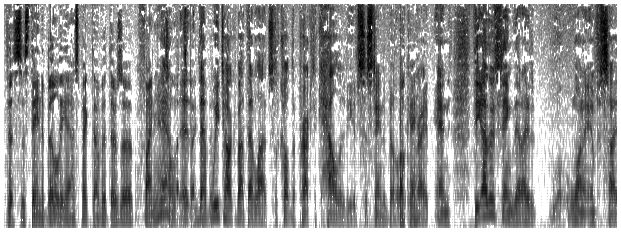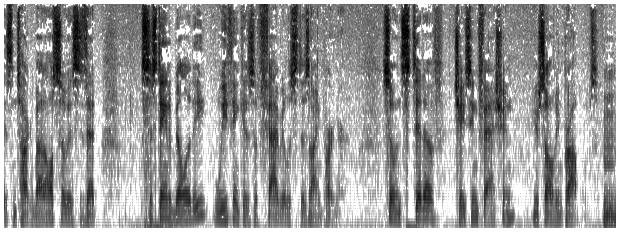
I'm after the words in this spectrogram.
the sustainability aspect of it, there's a financial Yeah, aspect that- of it. We talk about that a lot. It's called the practicality of sustainability. Okay. Right. And the other thing that I want to emphasize and talk about also is, is that sustainability we think is a fabulous design partner. So instead of chasing fashion, you're solving problems. Hmm.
